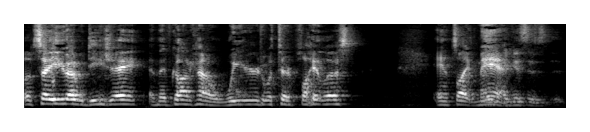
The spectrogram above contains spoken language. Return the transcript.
Let's say you have a DJ and they've gone kind of weird with their playlist, and it's like, man, I guess is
